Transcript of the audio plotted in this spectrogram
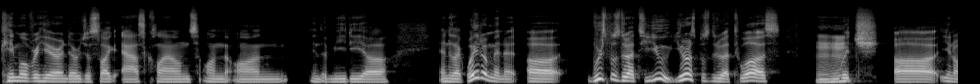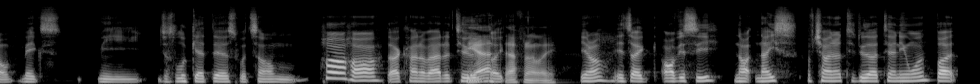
came over here and they were just like ass clowns on on in the media, and they're like, wait a minute, uh, we're supposed to do that to you. You're not supposed to do that to us Mhm. which uh you know makes me just look at this with some ha ha that kind of attitude yeah, like definitely. you know it's like obviously not nice of china to do that to anyone but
